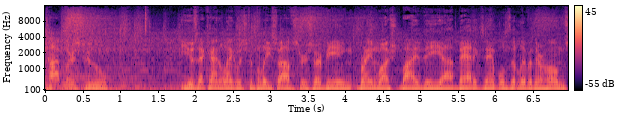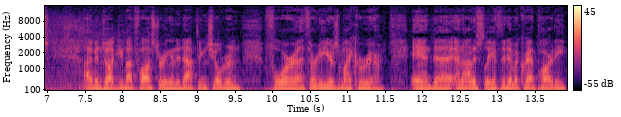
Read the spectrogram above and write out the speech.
Toddlers who use that kind of language to police officers are being brainwashed by the uh, bad examples that live in their homes. I've been talking about fostering and adopting children for uh, 30 years of my career, and uh, and honestly, if the Democrat Party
